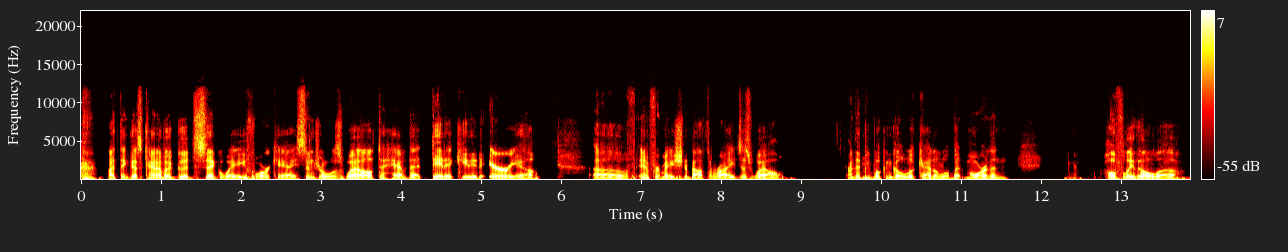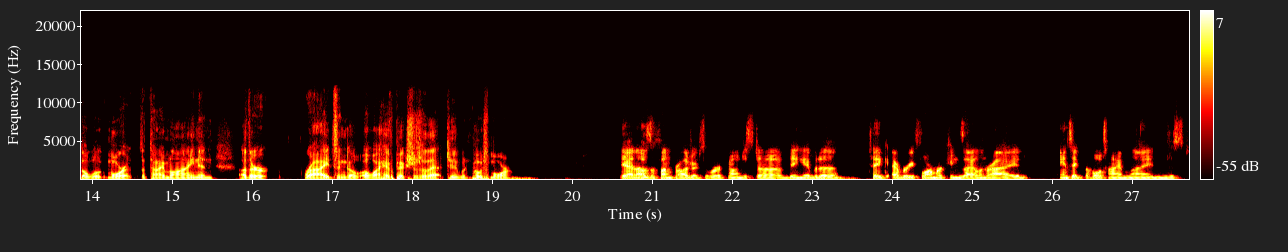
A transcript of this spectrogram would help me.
I think that's kind of a good segue for KI Central as well to have that dedicated area of information about the rides as well, and that people can go look at a little bit more. Then hopefully they'll uh, they'll look more at the timeline and other rides and go, oh, I have pictures of that too, and post more. Yeah, and that was a fun project to work on. Just uh, being able to take every former Kings Island ride and take the whole timeline and just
